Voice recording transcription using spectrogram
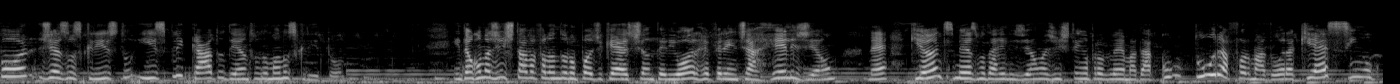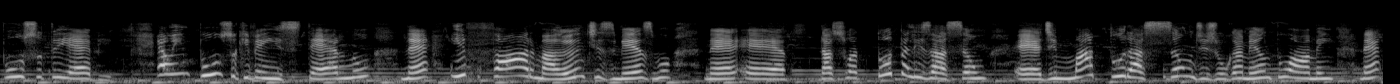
por Jesus Cristo e explicado dentro do manuscrito. Então, como a gente estava falando no podcast anterior, referente à religião, né, que antes mesmo da religião a gente tem o problema da cultura formadora, que é sim o pulso triebe. É um impulso que vem externo, né, e forma antes mesmo, né, é, da sua totalização é, de maturação de julgamento o homem, né?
